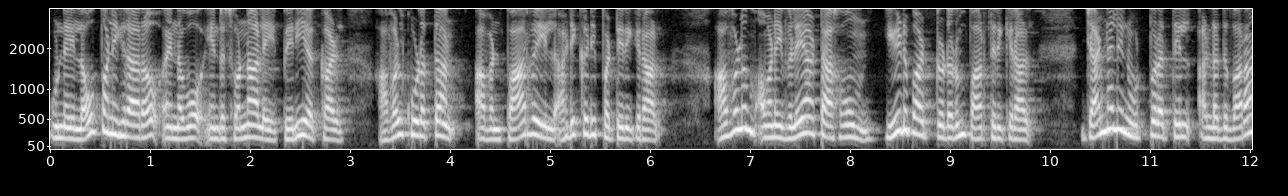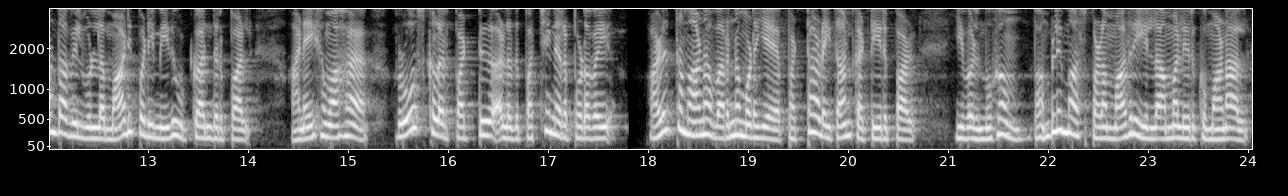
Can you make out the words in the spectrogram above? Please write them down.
உன்னை லவ் பண்ணுகிறாரோ என்னவோ என்று சொன்னாலே பெரிய அக்காள். அவள் கூடத்தான் அவன் பார்வையில் அடிக்கடி பட்டிருக்கிறாள். அவளும் அவனை விளையாட்டாகவும் ஈடுபாட்டுடனும் பார்த்திருக்கிறாள். ஜன்னலின் உட்புறத்தில் அல்லது வராந்தாவில் உள்ள மாடிப்படி மீது உட்கார்ந்திருப்பாள். அநேகமாக ரோஸ் கலர் பட்டு அல்லது பச்சை நிற புடவை அழுத்தமான வர்ணமுடைய பட்டாடை தான் கட்டியிருப்பாள். இவள் முகம் பம்பளிமாஸ் பழம் மாதிரி இல்லாமல் இருக்குமானால்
